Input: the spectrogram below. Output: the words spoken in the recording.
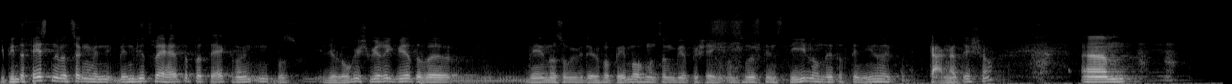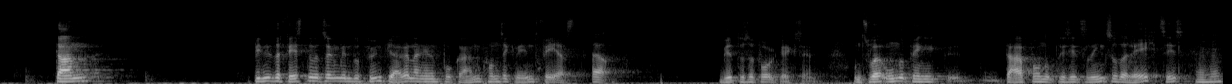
Ich bin der festen Überzeugung, wenn, wenn wir zwei heute eine Partei gründen, was ideologisch schwierig wird, aber wenn wir so wie die ÖVP machen und sagen, wir beschränken uns nur auf den Stil und nicht auf den Inhalt, gange das schon, ähm, dann bin ich der festen Überzeugung, wenn du fünf Jahre lang ein Programm konsequent fährst, Ja. Wird das erfolgreich sein. Und zwar unabhängig davon, ob das jetzt links oder rechts ist, mhm.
